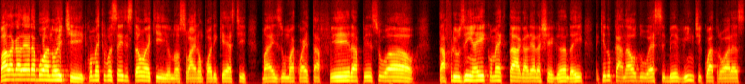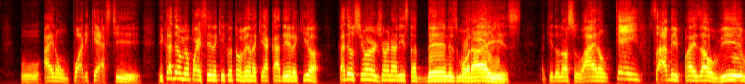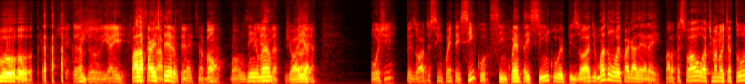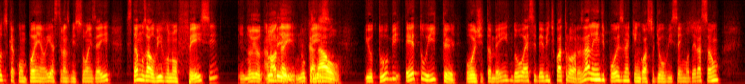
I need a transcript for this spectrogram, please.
Fala galera, boa noite. Como é que vocês estão aqui? O nosso Iron Podcast, mais uma quarta-feira, pessoal. Tá friozinho aí? Como é que tá a galera chegando aí? Aqui no canal do SB 24 Horas, o Iron Podcast. E cadê o meu parceiro aqui que eu tô vendo aqui a cadeira aqui, ó? Cadê o senhor jornalista Denis Moraes? Aqui do nosso Iron. Quem sabe faz ao vivo. Chegando, e aí? Fala, Como você tá, parceiro. parceiro? Como é que você Tá bom? tá? Bonzinho Beleza? mesmo? Joia. Hoje, episódio 55. 55 episódio. Manda um oi pra galera aí. Fala pessoal, ótima noite a todos que acompanham aí as transmissões aí. Estamos ao vivo no Face, E no YouTube, aí, no Face. canal. YouTube e Twitter. Hoje também do SB 24 horas. Além depois, né, quem gosta de ouvir sem moderação,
